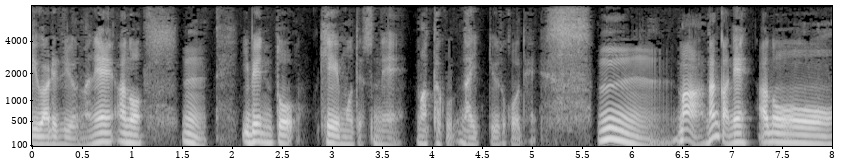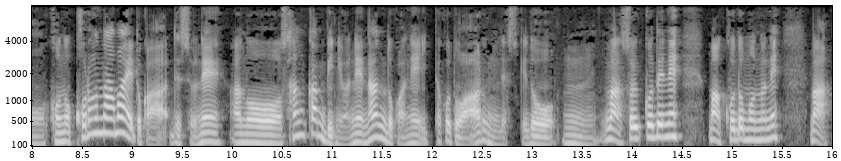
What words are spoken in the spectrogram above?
言われるようなね、あの、うん、イベント系もですね、全くないっていうところで。うん。まあ、なんかね、あのー、このコロナ前とかですよね。あのー、参観日にはね、何度かね、行ったことはあるんですけど、うん。まあ、そういう子でね、まあ、子供のね、ま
